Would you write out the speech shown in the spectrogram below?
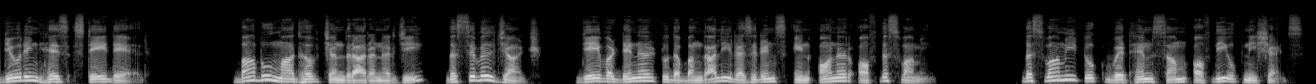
During his stay there, Babu Madhav Chandra the civil judge, gave a dinner to the Bengali residents in honor of the Swami. The Swami took with him some of the Upanishads,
